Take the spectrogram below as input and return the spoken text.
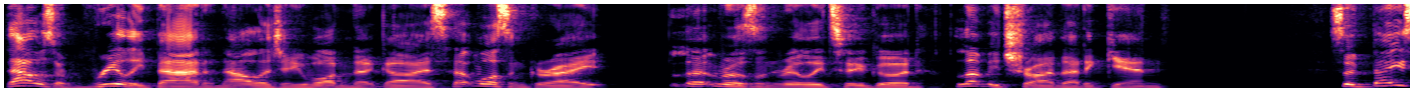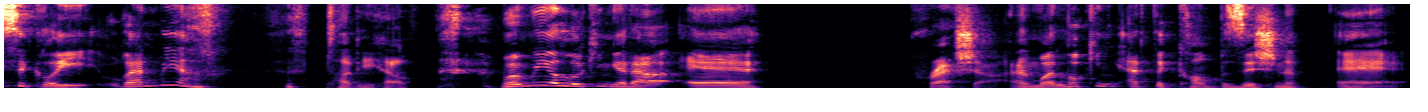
That was a really bad analogy, wasn't it, guys? That wasn't great. That wasn't really too good. Let me try that again. So basically, when we are bloody hell, when we are looking at our air pressure and we're looking at the composition of air,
